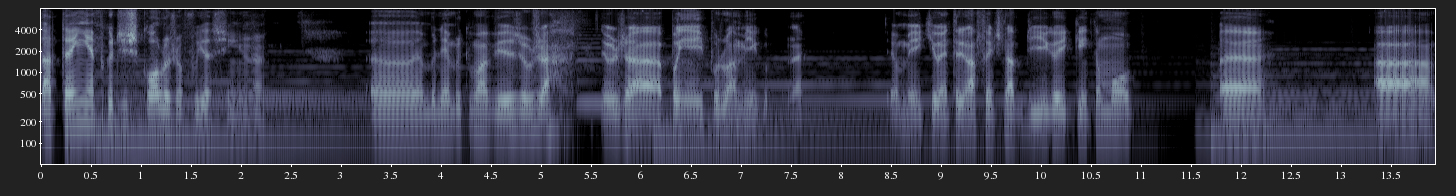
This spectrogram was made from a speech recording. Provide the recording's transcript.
até em época de escola eu já fui assim, né? Uh, eu me lembro que uma vez eu já, eu já apanhei por um amigo, né? Eu meio que eu entrei na frente na briga e quem tomou é, a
